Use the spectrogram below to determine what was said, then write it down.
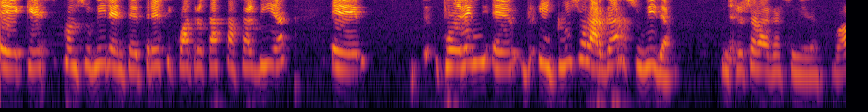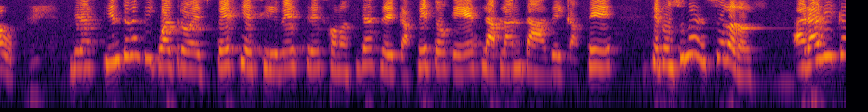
eh, que es consumir entre 3 y 4 tazas al día, eh, pueden eh, incluso alargar su vida. Incluso alargar su vida. Wow. De las 124 especies silvestres conocidas del cafeto, que es la planta del café, se consumen solo dos, arábica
